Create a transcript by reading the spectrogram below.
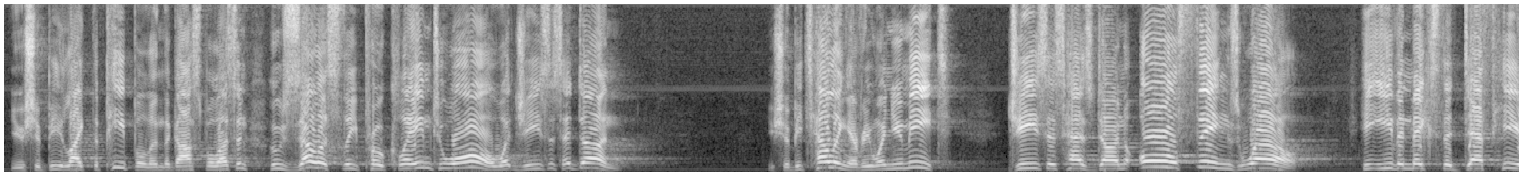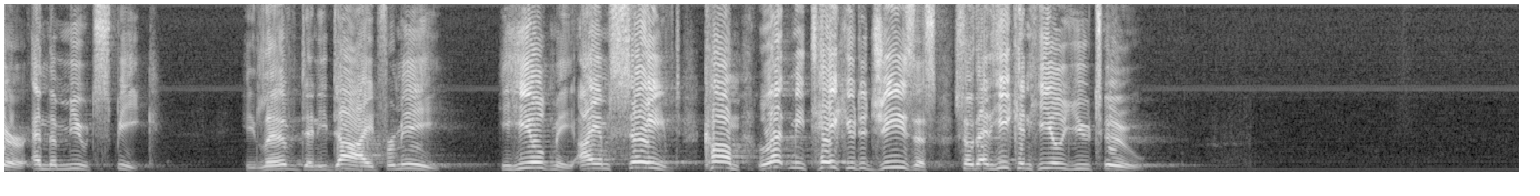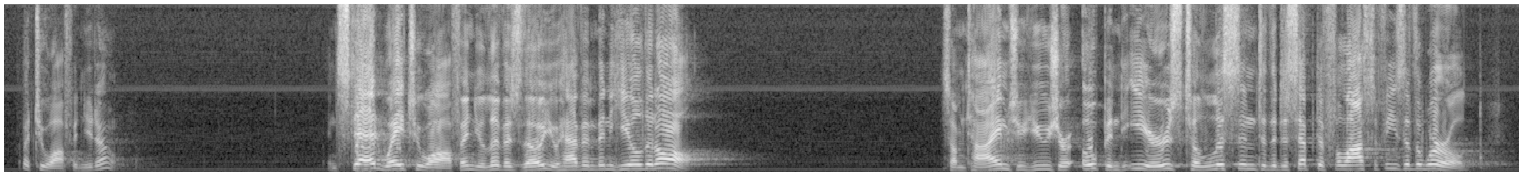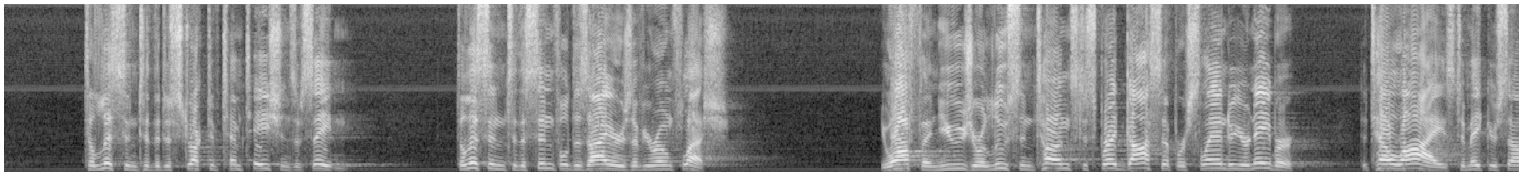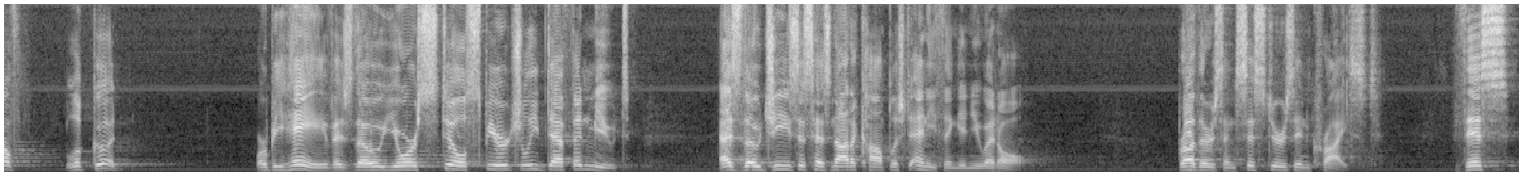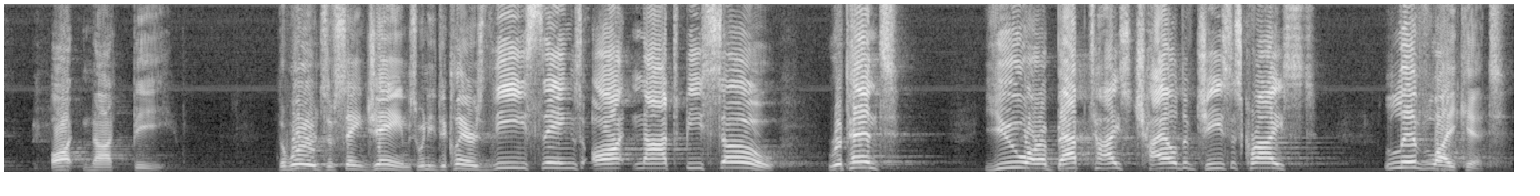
You should be like the people in the gospel lesson who zealously proclaimed to all what Jesus had done. You should be telling everyone you meet Jesus has done all things well. He even makes the deaf hear and the mute speak. He lived and he died for me. He healed me. I am saved. Come, let me take you to Jesus so that he can heal you too. But too often you don't. Instead, way too often, you live as though you haven't been healed at all. Sometimes you use your opened ears to listen to the deceptive philosophies of the world, to listen to the destructive temptations of Satan, to listen to the sinful desires of your own flesh. You often use your loosened tongues to spread gossip or slander your neighbor, to tell lies to make yourself look good, or behave as though you're still spiritually deaf and mute as though Jesus has not accomplished anything in you at all. Brothers and sisters in Christ, this ought not be. The words of St. James when he declares, These things ought not be so. Repent. You are a baptized child of Jesus Christ. Live like it.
